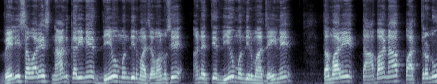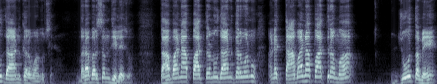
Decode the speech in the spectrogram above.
વહેલી સવારે સ્નાન કરીને દેવ મંદિરમાં જવાનું છે. અને તે દેવ મંદિરમાં જઈને તમારે તાંબાના પાત્રનું દાન કરવાનું છે. બરાબર સમજી લેજો. તાંબાના પાત્રનું દાન કરવાનું અને તાંબાના પાત્રમાં જો તમે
